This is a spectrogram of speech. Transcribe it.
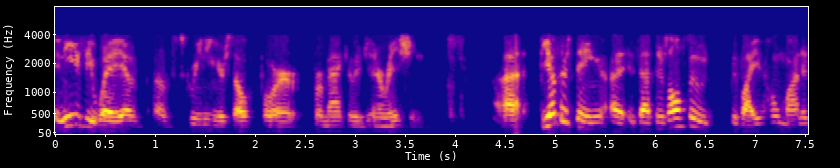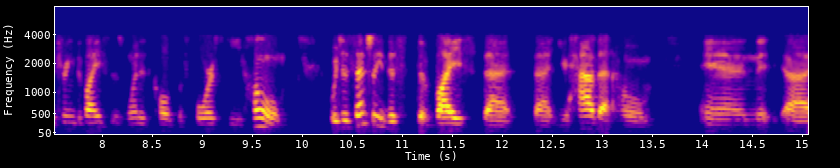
an easy way of, of screening yourself for, for macular degeneration. Uh, the other thing uh, is that there's also device home monitoring devices. One is called the 4C Home, which is essentially this device that that you have at home, and uh,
